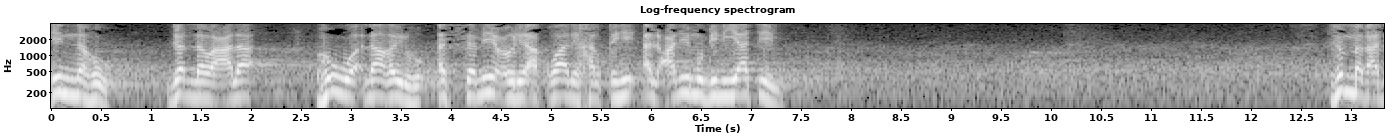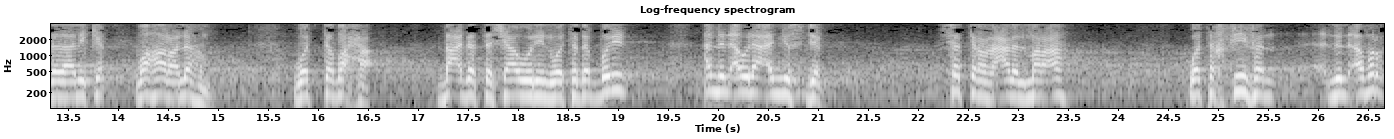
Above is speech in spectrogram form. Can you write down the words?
إنه جل وعلا هو لا غيره السميع لأقوال خلقه العليم بنياتهم. ثم بعد ذلك ظهر لهم واتضح بعد تشاور وتدبر أن الأولى أن يسجن. سترا على المرأة وتخفيفا للأمر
